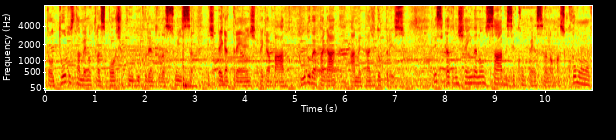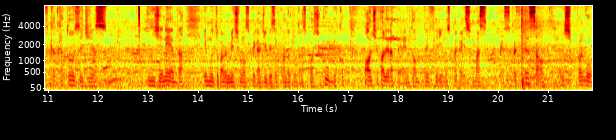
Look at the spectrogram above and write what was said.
Então todos também no transporte público dentro da Suíça, a gente pega trem, a gente pega barco, tudo vai pagar a metade do preço. Nesse caso a gente ainda não sabe se compensa ou não, mas como vamos ficar 14 dias em Genebra e muito provavelmente vamos pegar de vez em quando algum transporte público, pode valer a pena, então preferimos pagar isso. Mas presta atenção, a gente pagou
